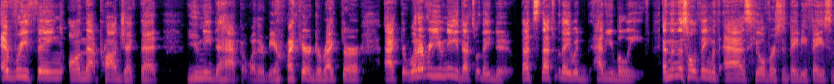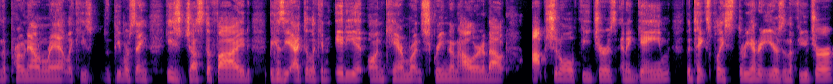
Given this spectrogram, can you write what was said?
everything on that project that you need to happen, whether it be a writer, director, actor, whatever you need, that's what they do. That's that's what they would have you believe. And then this whole thing with as heel versus babyface and the pronoun rant, like he's people are saying he's justified because he acted like an idiot on camera and screamed and hollered about optional features in a game that takes place 300 years in the future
